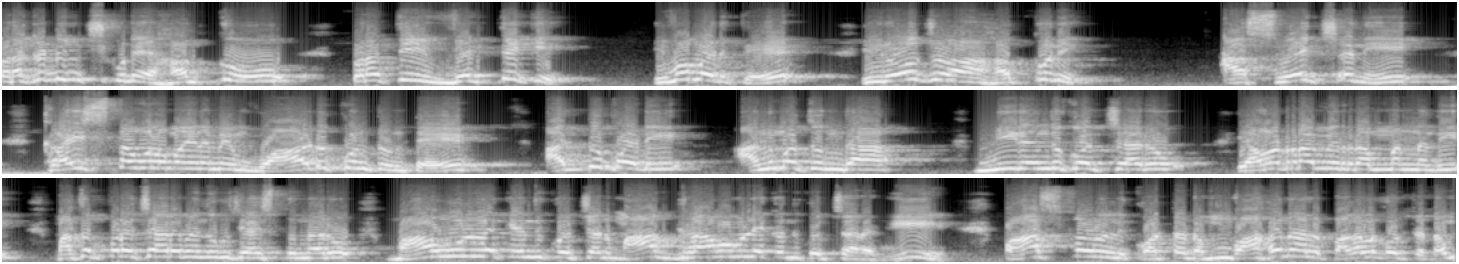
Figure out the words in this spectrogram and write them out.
ప్రకటించుకునే హక్కు ప్రతి వ్యక్తికి ఇవ్వబడితే ఈరోజు ఆ హక్కుని ఆ స్వేచ్ఛని క్రైస్తవులమైన మేము వాడుకుంటుంటే అడ్డుపడి అనుమతి ఉందా మీరెందుకు వచ్చారు? ఎవడరా మీరు రమ్మన్నది? మత ప్రచారం ఎందుకు చేస్తున్నారు? మా ఊళ్ళకి ఎందుకు వచ్చారు? మా గ్రామంలోకి ఎందుకు వచ్చారని పాస్టర్లని కొట్టడం వాహనాలు పగలగొట్టడం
